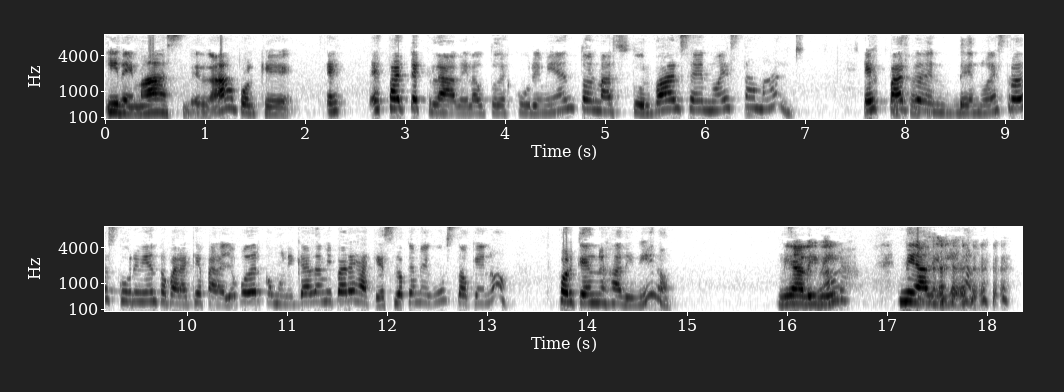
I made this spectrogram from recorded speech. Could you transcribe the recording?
y demás, ¿verdad? Porque es, parte clave, el autodescubrimiento, el masturbarse no está mal. Es parte de, nuestro descubrimiento. ¿Para qué? Para yo poder comunicarle a mi pareja qué es lo que me gusta o qué no. Porque él no es adivino. Ni adivina. Ni adivina.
